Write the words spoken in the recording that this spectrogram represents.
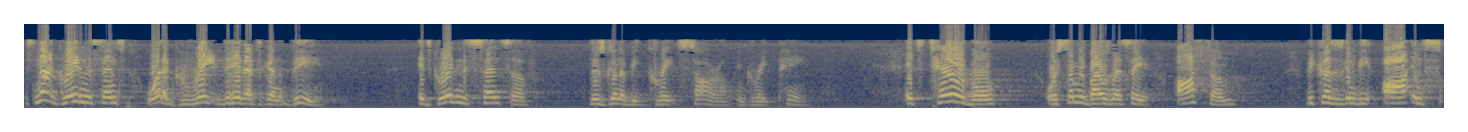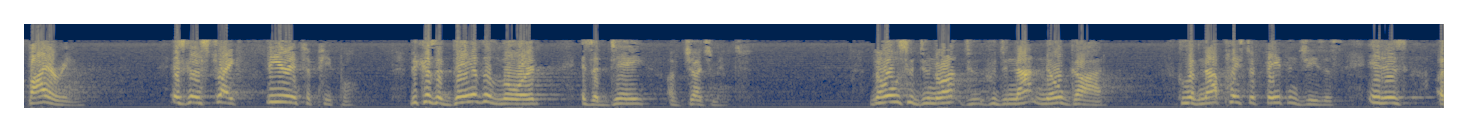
It's not great in the sense, what a great day that's going to be. It's great in the sense of there's going to be great sorrow and great pain. It's terrible, or some of your Bibles might say awesome, because it's going to be awe-inspiring. It's going to strike fear into people. Because the day of the Lord is a day of judgment. Those who do not, who do not know God, who have not placed their faith in Jesus, it is a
